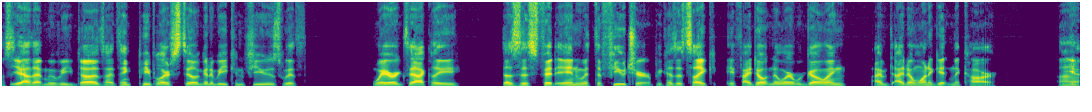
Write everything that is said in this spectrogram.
let's see how that movie does. I think people are still going to be confused with where exactly does this fit in with the future because it's like if I don't know where we're going, I, I don't want to get in the car. Um, Yeah.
